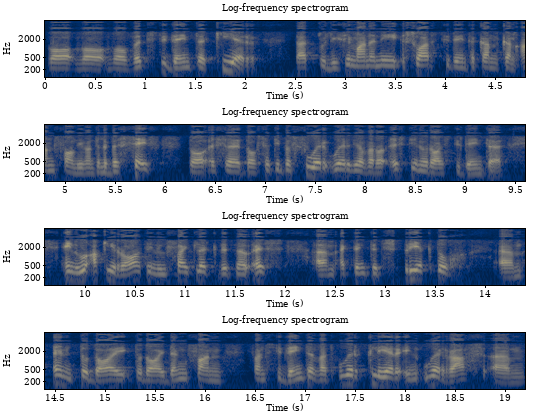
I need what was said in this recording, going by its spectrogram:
waar waar waar wit studente keer dat polisiemanne nie swart studente kan kan aanval nie want hulle besef daar is 'n daar's 'n tipe vooroordeel wat daar is teenoor daai studente. En hoe akkuraat en hoe feitelik dit nou is um, ek dink dit spreek tog um, in tot daai tot daai ding van van studente wat oor kleer en oor ras um,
